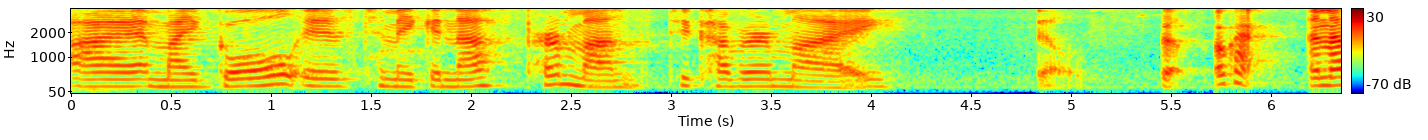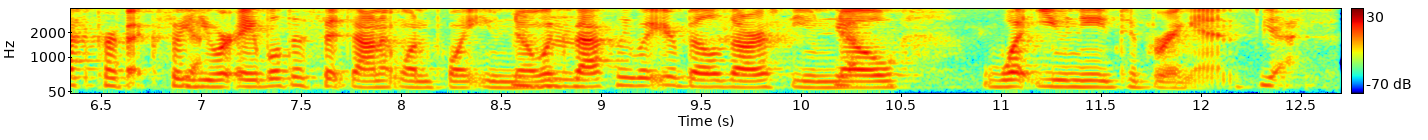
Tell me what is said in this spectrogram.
I my goal is to make enough per month to cover my bills. bills. Okay. And that's perfect. So Yeah. Mm-hmm. you were able to sit down at one point, you know exactly what your bills are, so you know what you need to bring in. Yes.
